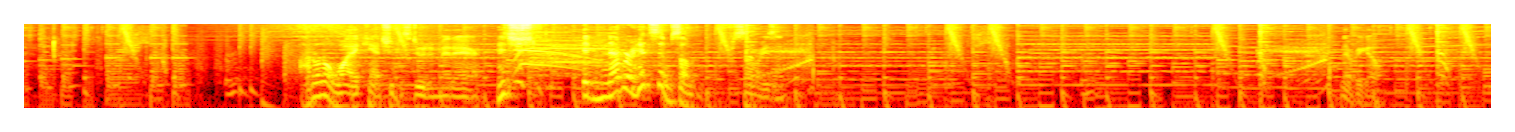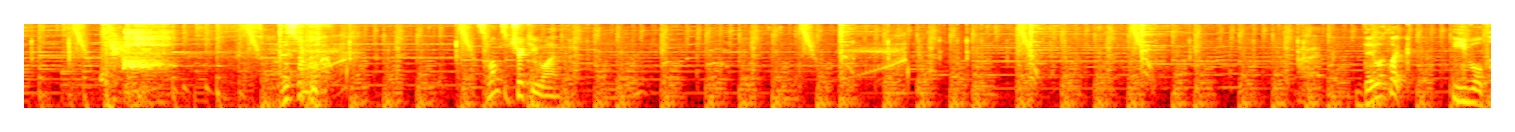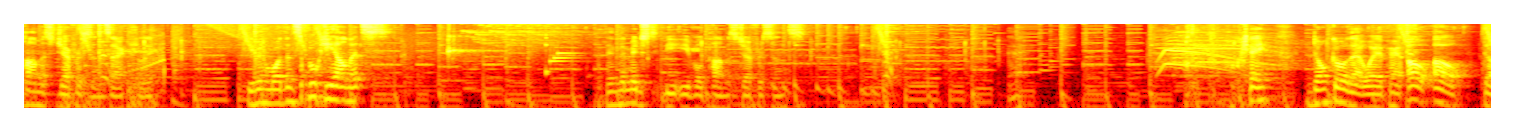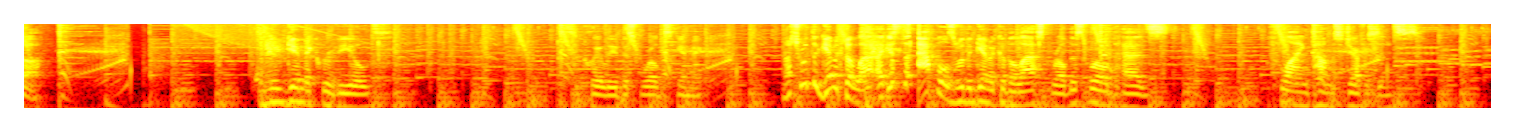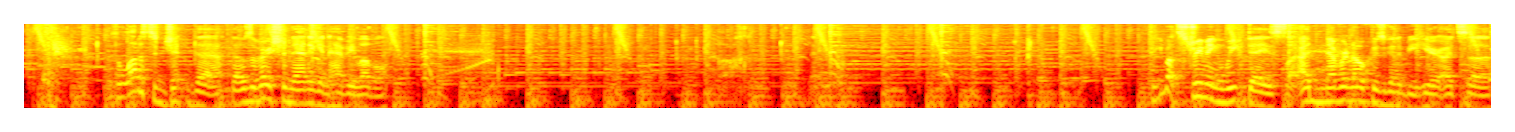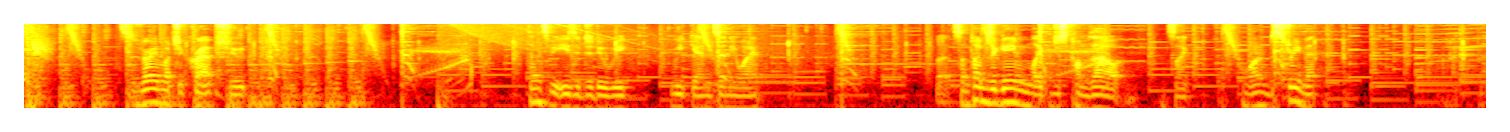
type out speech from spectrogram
I don't know why I can't shoot this dude in midair. It just... It never hits him some for some reason. This one... This one's a tricky one. Alright. They look like evil Thomas Jeffersons, actually. Even more than spooky helmets. I think they may just be evil Thomas Jeffersons. Eh. Okay, don't go that way, apparently. Oh, oh, duh. New gimmick revealed. So clearly this world's gimmick. Not sure what the gimmick of the last... I guess the apples were the gimmick of the last world. This world has flying Thomas Jeffersons. There's a lot of sugge- That was a very shenanigan-heavy level. About streaming weekdays. Like I'd never know who's gonna be here. It's a, it's very much a crapshoot. Tends to be easy to do week weekends anyway. But sometimes a game like just comes out. It's like wanted to stream it.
